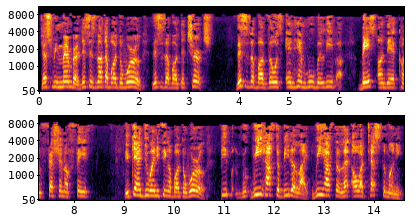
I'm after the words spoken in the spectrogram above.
Just remember, this is not about the world. This is about the church. This is about those in Him who believe uh, based on their confession of faith. You can't do anything about the world people, we have to be the light. We have to let our testimony,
